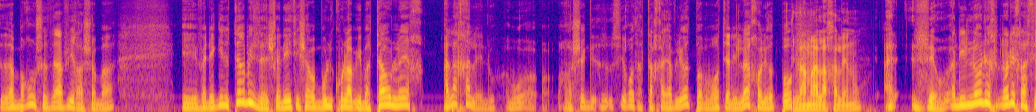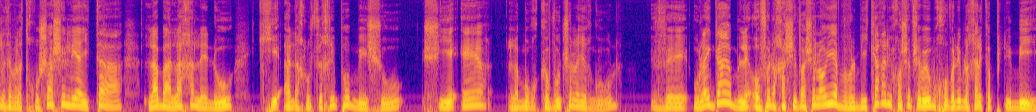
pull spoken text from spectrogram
זה היה ברור שזו האווירה שמה. אה, ואני אגיד יותר מזה, שאני הייתי שם, אמרו לי כולם, אם אתה הולך, הלך עלינו. אמרו, ראשי סירות, אתה חייב להיות פה. אמרתי, אני לא יכול להיות פה. למה הלך עלינו? זהו, אני לא, לא נכנסתי לזה, אבל התחושה שלי הייתה, למה הלך עלינו? כי אנחנו צריכים פה מישהו שיהיה ער למורכבות של הארגון, ואולי גם לאופן החשיבה של האויב, אבל בעיקר אני חושב שהם היו מכוונים לחלק הפנימי.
